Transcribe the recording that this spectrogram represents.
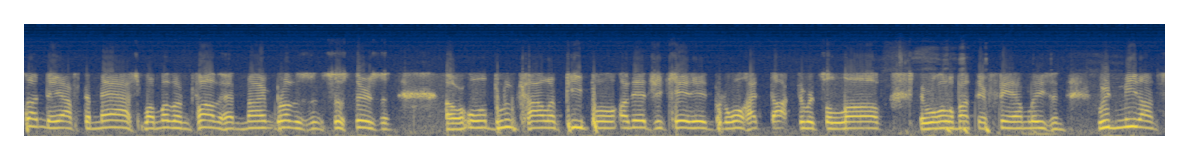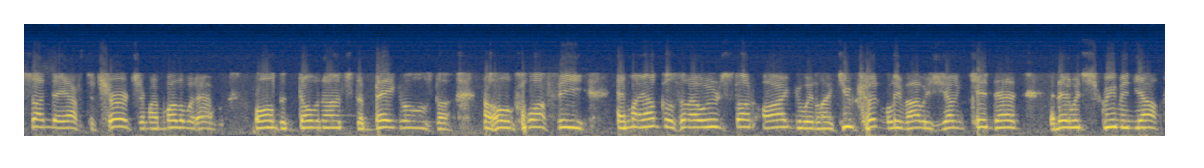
Sunday after Mass. My mother and father had nine brothers and sisters, and were all blue collar people, uneducated, but all had doctorates of love. They were all about their families, and we'd meet on Sunday after church, and my mother would have all the donuts, the bagels, the the whole coffee, and my uncles and I we would start arguing like you couldn't believe I was a young kid then, and they would scream and yell.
